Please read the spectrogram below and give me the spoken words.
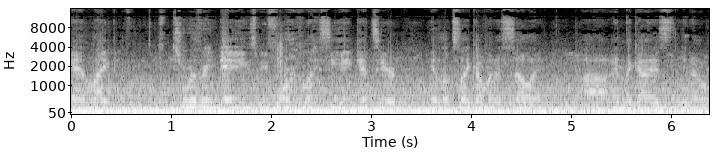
and like two or three days before my C8 gets here, it looks like I'm going to sell it. Uh, and the guy's, you know,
